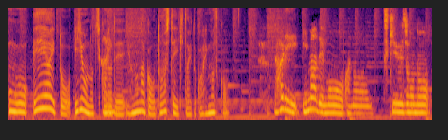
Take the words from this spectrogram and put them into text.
うん、今後 AI と医療の力で世の中をどうしていきたいとかありますか、はい、やはり今でもあの地球上の、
